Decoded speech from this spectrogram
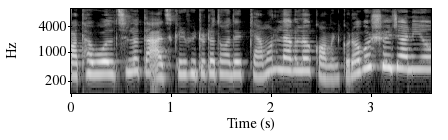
কথা বলছিল, তা আজকের ভিডিওটা তোমাদের কেমন লাগল কমেন্ট করে অবশ্যই জানিও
